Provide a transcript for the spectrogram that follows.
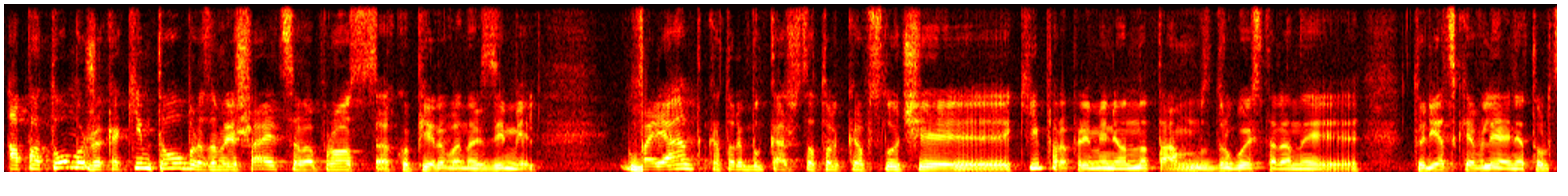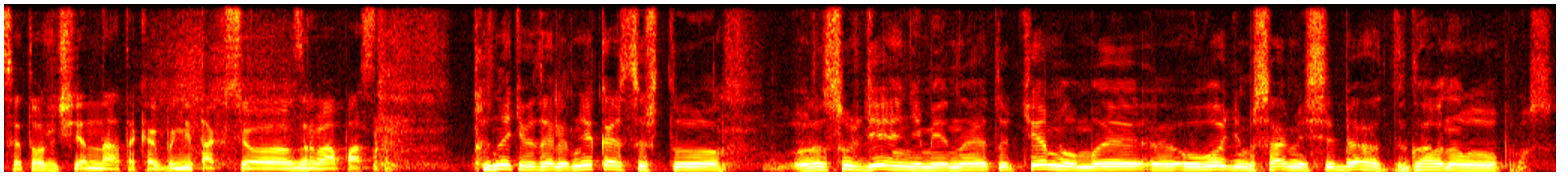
а потом уже каким-то образом решается вопрос оккупированных земель. Вариант, который, кажется, только в случае Кипра применен, но там, с другой стороны, турецкое влияние, Турция тоже член НАТО, как бы не так все взрывоопасно. Знаете, Виталий, мне кажется, что рассуждениями на эту тему мы э, уводим сами себя от главного вопроса.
